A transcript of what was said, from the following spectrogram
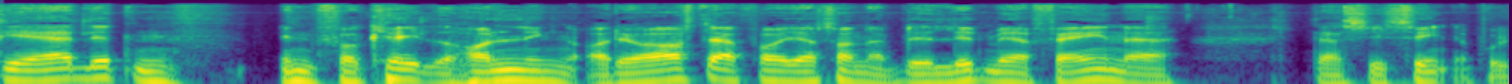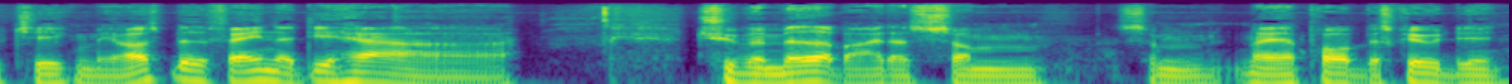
Det er lidt en, en forkælet holdning, og det er også derfor, jeg sådan er blevet lidt mere fan af, lad os sige, seniorpolitikken, men jeg er også blevet fan af de her øh, type medarbejdere, som, som, når jeg prøver at beskrive det,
